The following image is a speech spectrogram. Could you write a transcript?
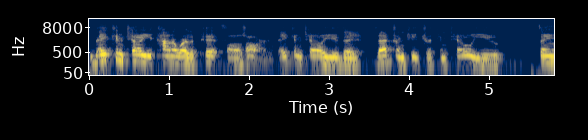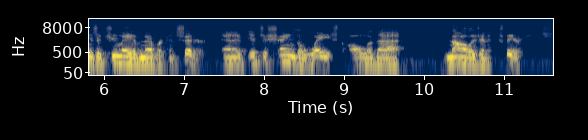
they can tell you kind of where the pitfalls are. They can tell you, the veteran teacher can tell you things that you may have never considered. And it, it's a shame to waste all of that knowledge and experience.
